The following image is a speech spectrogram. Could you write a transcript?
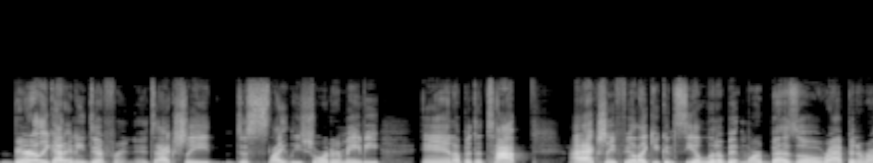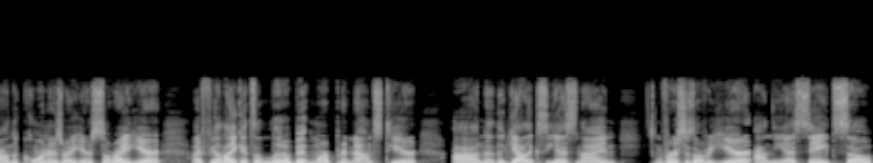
barely got any different. It's actually just slightly shorter maybe. And up at the top, I actually feel like you can see a little bit more bezel wrapping around the corners right here. So right here, I feel like it's a little bit more pronounced here on the Galaxy S9 versus over here on the S8. So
